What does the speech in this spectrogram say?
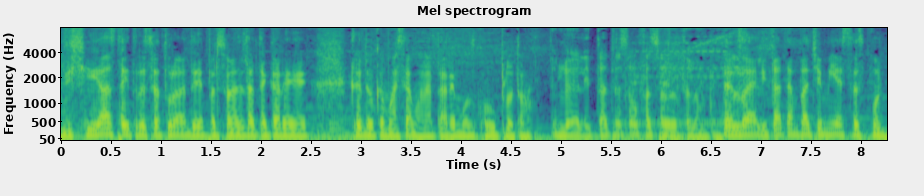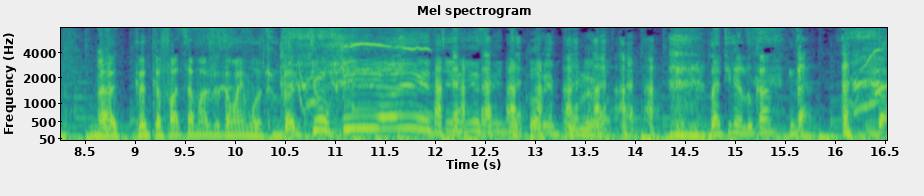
Mm, și asta e trăsătura de personalitate care cred eu că mă seamănă tare mult cu Pluto. Loialitate sau față de tălâm? Loialitatea îmi place mie să spun, dar cred că fața mă ajută mai mult. Dar ce-o fi aici? Ce este care problema? La tine, Luca? Da. da.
